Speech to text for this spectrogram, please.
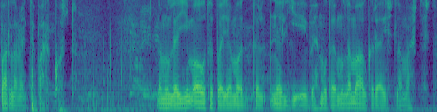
parlamenttiparkosta. No mulla ei outapa ja mutta neljiive, mutta mulla malkara islamastesta.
